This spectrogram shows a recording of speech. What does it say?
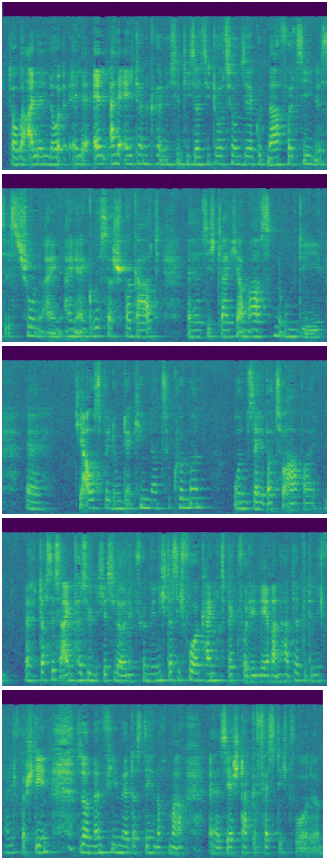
ich glaube, alle, alle, alle, Eltern können es in dieser Situation sehr gut nachvollziehen. Es ist schon ein, ein, ein großer Spagat, äh, sich gleichermaßen um die, äh, die Ausbildung der Kinder zu kümmern und selber zu arbeiten. Äh, das ist ein persönliches Learning für mich. Nicht, dass ich vorher keinen Respekt vor den Lehrern hatte, bitte nicht falsch verstehen, sondern vielmehr, dass der nochmal äh, sehr stark gefestigt wurde.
